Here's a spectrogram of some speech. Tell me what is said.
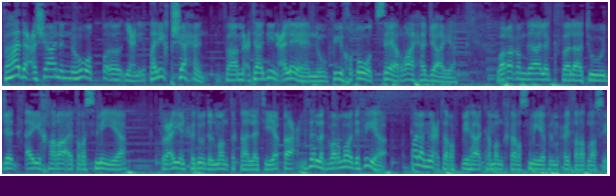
فهذا عشان إنه هو يعني طريق شحن فمعتادين عليه إنه في خطوط سير رايحة جاية. ورغم ذلك فلا توجد أي خرائط رسمية تعين حدود المنطقة التي يقع مثلث برمودا فيها ولم يعترف بها كمنطقة رسمية في المحيط الأطلسي.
